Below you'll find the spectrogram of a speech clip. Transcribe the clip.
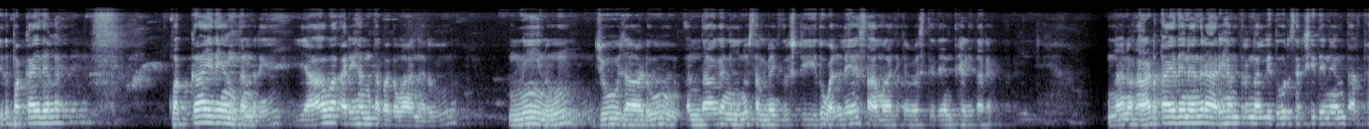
ಇದು ಪಕ್ಕಾ ಇದೆಯಲ್ಲ ಪಕ್ಕಾ ಇದೆ ಅಂತಂದ್ರೆ, ಯಾವ ಅರಿಹಂತ ಭಗವಾನರು, ನೀನು ಜೂಜಾಡು ಅಂದಾಗ ನೀನು ಸಮ್ಯಕ್ ದೃಷ್ಟಿ, ಇದು ಒಳ್ಳೆಯ ಸಾಮಾಜಿಕ ವ್ಯವಸ್ಥೆ ಇದೆ ಅಂತ ಹೇಳಿದ್ದಾರೆ. ನಾನು ಆಡ್ತಾ ಇದ್ದೇನೆ ಅಂದ್ರೆ ಅರಿಹಂತ್ರನಲ್ಲಿ ದೂರ ಸರಿಸಿದ್ದೇನೆ ಅಂತ ಅರ್ಥ.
